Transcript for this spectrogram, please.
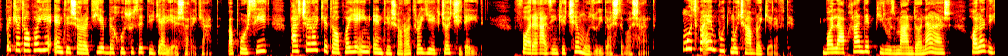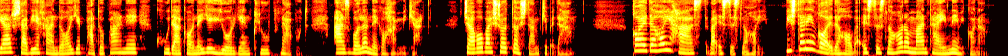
به کتاب های انتشاراتی به خصوص دیگری اشاره کرد و پرسید پس چرا کتاب های این انتشارات را یک جا چیده اید؟ فارغ از اینکه چه موضوعی داشته باشند. مطمئن بود مچم را گرفته. با لبخند پیروزمندانش حالا دیگر شبیه خنده های پت و پهن کودکانه یورگن کلوپ نبود. از بالا نگاهم می کرد. جوابش را داشتم که بدهم. قاعده هایی هست و استثناهایی. بیشتر این قاعده ها و استثناها را من تعیین نمی کنم.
